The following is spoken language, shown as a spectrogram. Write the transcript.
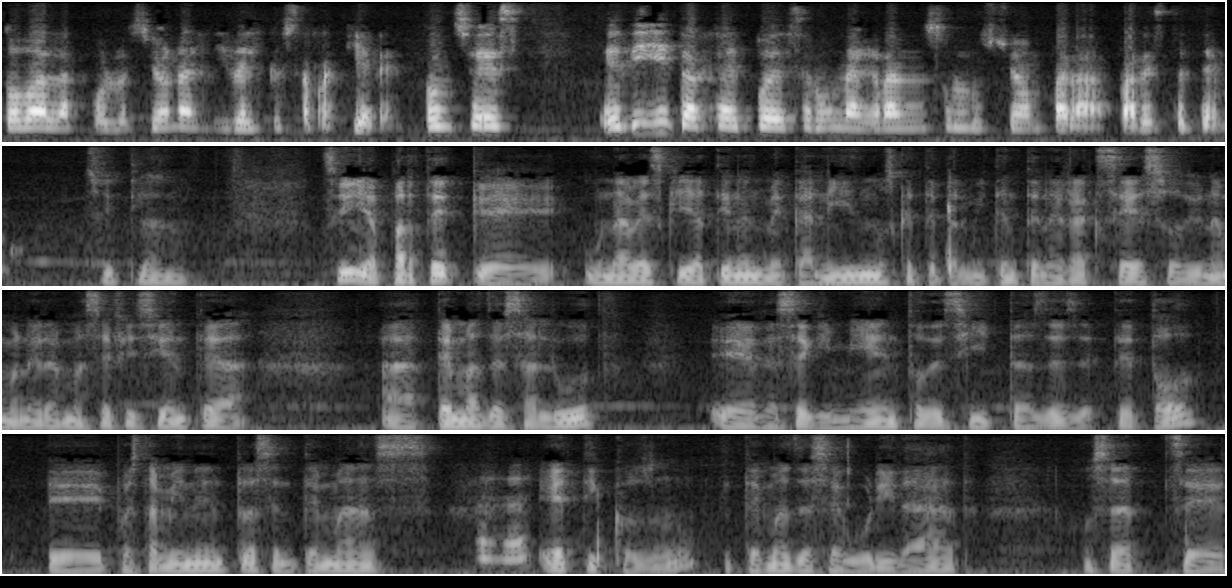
toda la población al nivel que se requiere. Entonces, eh, Digital Health puede ser una gran solución para, para este tema. Sí, claro. Sí, aparte que una vez que ya tienes mecanismos que te permiten tener acceso de una manera más eficiente a, a temas de salud, eh, de seguimiento, de citas, de, de todo, eh, pues también entras en temas éticos, ¿no? Temas de seguridad, o sea, se,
